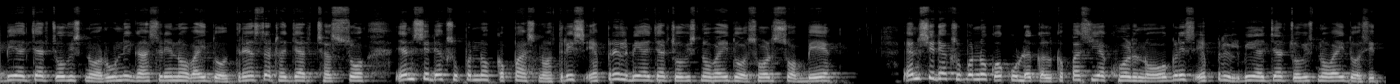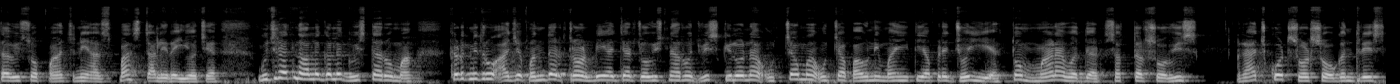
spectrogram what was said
બે હજાર ચોવીસનો રૂની ગાંસડીનો વાયદો ત્રેસઠ હજાર છસો, એનસીડેક્સ ઉપરનો કપાસનો ત્રીસ એપ્રિલ બે હજાર ચોવીસનો વાયદો સોળસો બે. એનસીડેક્સ ઉપરનો કોકુડકલ કપાસિયા ખોળનો ઓગણીસ એપ્રિલ બે હજાર ચોવીસનો વાયદો સિત્તાવીસો પાંચની આસપાસ ચાલી રહ્યો છે. ગુજરાતના અલગ અલગ વિસ્તારોમાં ખેડૂત મિત્રો આજે પંદર ત્રણ બે હજાર ચોવીસના રોજ વીસ કિલોના ઊંચામાં ઊંચા ભાવની માહિતી આપણે જોઈએ તો માણાવદર સત્તરસો વીસ રાજકોટ સોળસો ઓગણત્રીસ,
